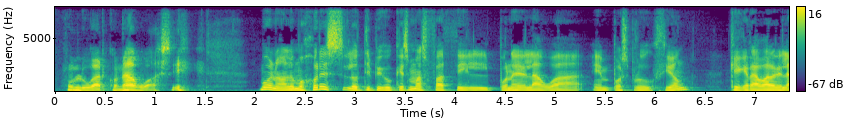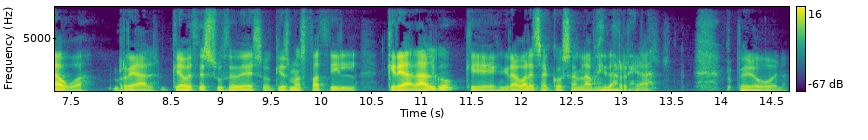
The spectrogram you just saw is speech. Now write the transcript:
un lugar con agua, sí. Bueno, a lo mejor es lo típico, que es más fácil poner el agua en postproducción que grabar el agua real. Que a veces sucede eso, que es más fácil crear algo que grabar esa cosa en la vida real. Pero bueno.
